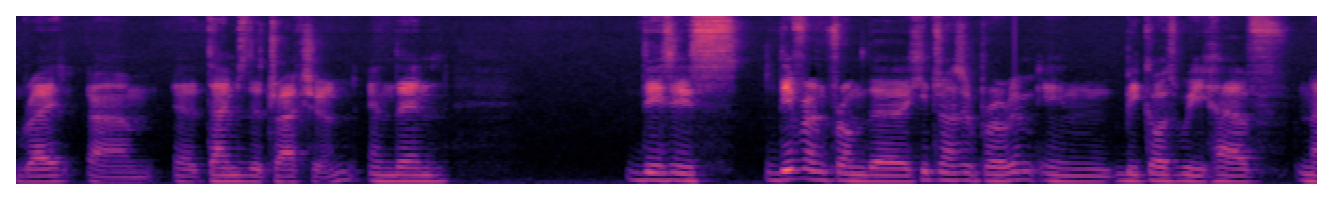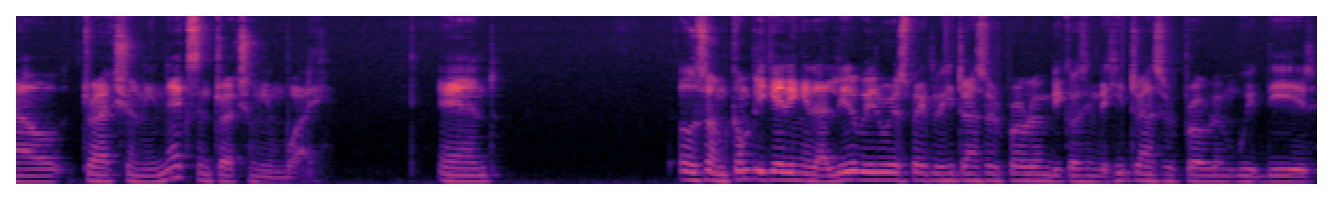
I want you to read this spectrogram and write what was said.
right, um, uh, times the traction. And then this is different from the heat transfer problem in because we have now traction in x and traction in y. And also I'm complicating it a little bit with respect to heat transfer problem because in the heat transfer problem we did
